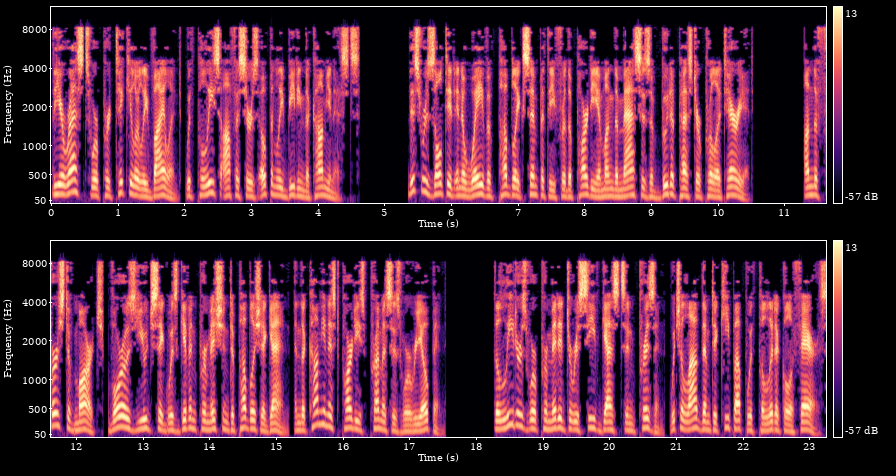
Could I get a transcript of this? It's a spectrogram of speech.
The arrests were particularly violent, with police officers openly beating the communists. This resulted in a wave of public sympathy for the party among the masses of Budapester proletariat. On 1 March, Vörös Újság was given permission to publish again, and the Communist Party's premises were reopened. The leaders were permitted to receive guests in prison, which allowed them to keep up with political affairs.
